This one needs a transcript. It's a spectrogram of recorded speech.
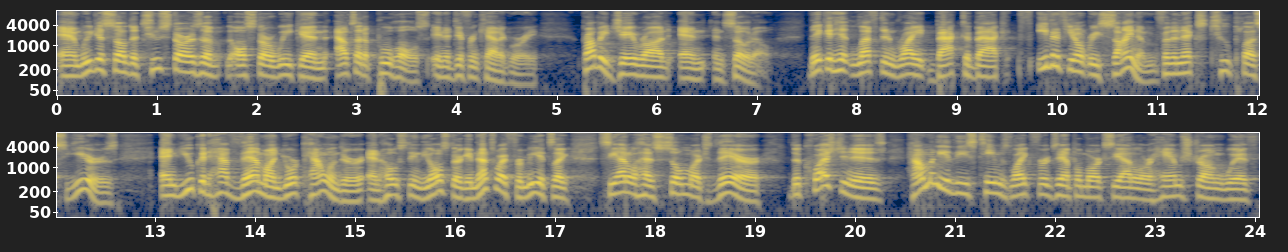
And we just saw the two stars of All Star weekend outside of Pujols in a different category. Probably J Rod and, and Soto. They could hit left and right back to back, even if you don't re sign them for the next two plus years. And you could have them on your calendar and hosting the All Star game. That's why, for me, it's like Seattle has so much there. The question is how many of these teams, like, for example, Mark Seattle, are hamstrung with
